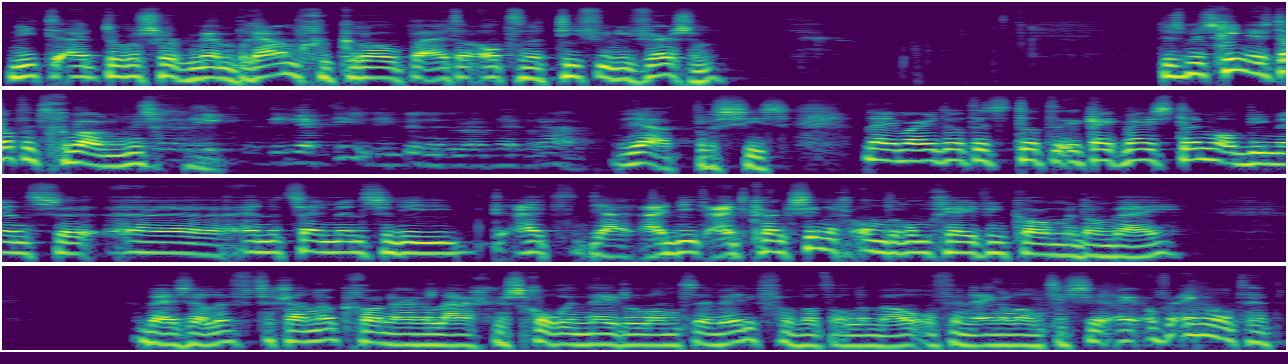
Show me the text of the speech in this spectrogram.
niet uit, door een soort membraam gekropen uit een alternatief universum. Dus misschien is dat het gewoon. Die, die reptielen die kunnen door dat membraan. ja, precies. Nee, maar dat is dat. Kijk, wij stemmen op die mensen. eh, en het zijn mensen die uit, ja, uit, niet uit krankzinnig andere omgeving komen dan wij. Wij zelf. Ze gaan ook gewoon naar een lagere school in Nederland en weet ik veel wat allemaal. Of in Engeland, als je over Engeland hebt.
